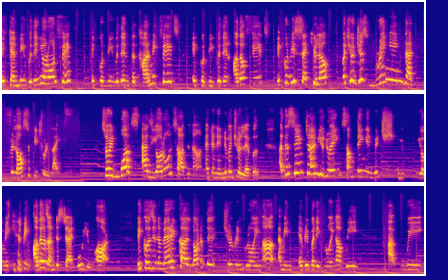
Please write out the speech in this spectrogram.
It can be within your own faith, it could be within the dharmic faiths, it could be within other faiths, it could be secular, but you're just bringing that philosophy to life. So it works as your own sadhana at an individual level. At the same time, you're doing something in which you, you're making, helping others understand who you are. Because in America, a lot of the children growing up, I mean, everybody growing up, we uh, we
